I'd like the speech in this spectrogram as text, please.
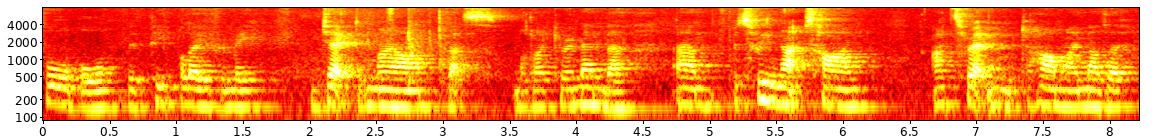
Fulbourn with people over me, injecting my arm, that's what I can remember. Um, between that time, I threatened to harm my mother.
